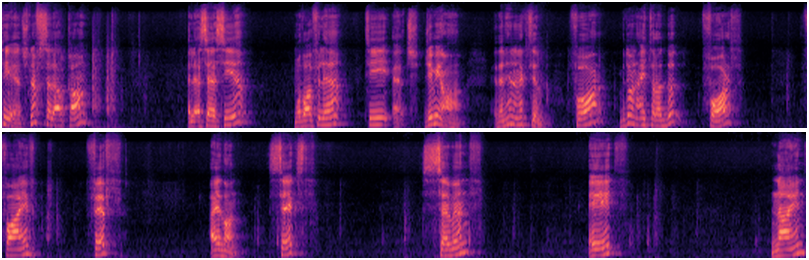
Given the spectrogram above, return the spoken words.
TH نفس الأرقام الأساسية. مضاف لها تي اتش جميعها. اذا هنا نكتب 4 بدون أي تردد. 4 5 5 أيضا 6 7 8 9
